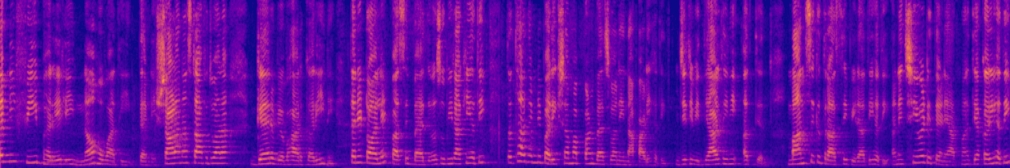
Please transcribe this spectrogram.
તેમની ફી ભરેલી ન હોવાથી તેમની શાળાના સ્ટાફ દ્વારા ગેરવ્યવહાર કરીને તેને ટોયલેટ પાસે બે દિવસ ઊભી રાખી હતી તથા તેમને પરીક્ષામાં પણ બેસવાની ના પાડી હતી, જેથી વિદ્યાર્થીની અત્યંત માનસિક ત્રાસથી પીડાતી હતી અને છેવટે તેણે આત્મહત્યા કરી હતી,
